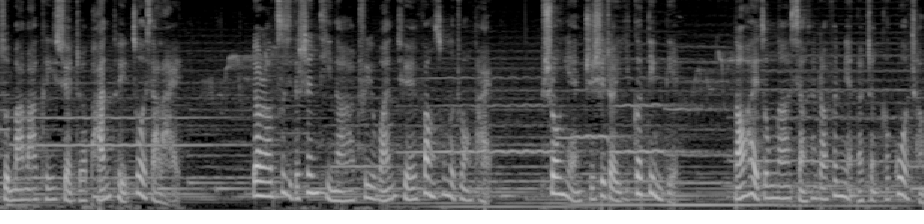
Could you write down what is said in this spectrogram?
准妈妈可以选择盘腿坐下来，要让自己的身体呢处于完全放松的状态，双眼直视着一个定点。脑海中呢，想象着分娩的整个过程。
